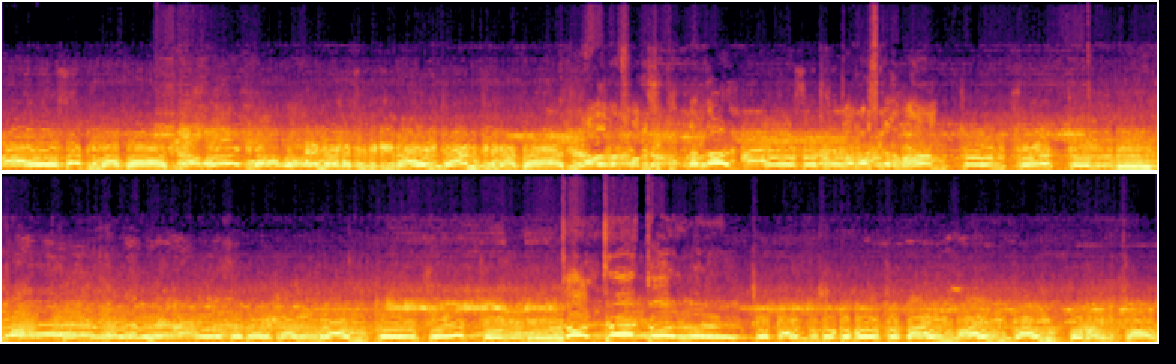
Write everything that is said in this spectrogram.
পায়েসে জিন্দাবাদ। এমন সিদ্দিকি ভাই? জান জিন্দাবাদ? চলছে চলবে। সংগ্রাম চলছে চলবে। বেকার যুবক বলছে তাই ভাই জান তোমার চাই।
